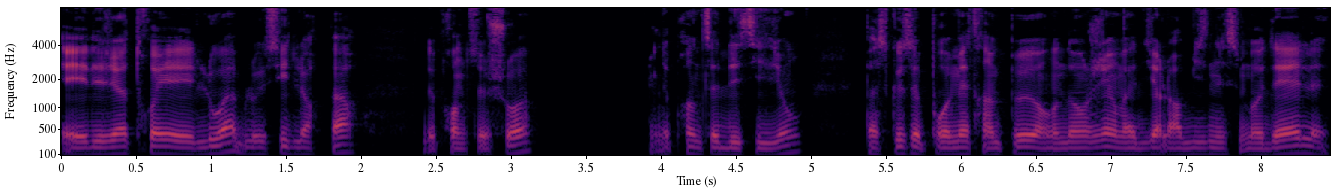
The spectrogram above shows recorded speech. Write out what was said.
et déjà très louable aussi de leur part de prendre ce choix, de prendre cette décision, parce que ça pourrait mettre un peu en danger, on va dire, leur business model,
